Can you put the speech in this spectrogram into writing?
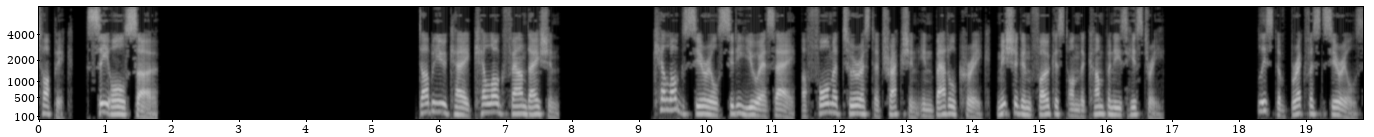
Topic. See also W. K. Kellogg Foundation Kellogg's Cereal City USA, a former tourist attraction in Battle Creek, Michigan focused on the company's history List of breakfast cereals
